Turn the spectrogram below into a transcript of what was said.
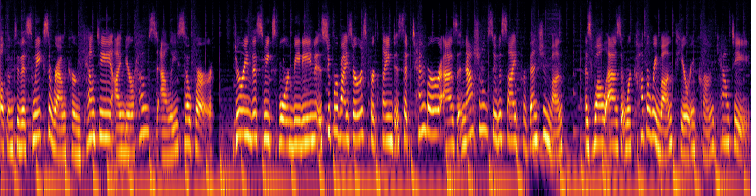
Welcome to this week's Around Kern County. I'm your host, Ali Soper. During this week's board meeting, supervisors proclaimed September as National Suicide Prevention Month as well as Recovery Month here in Kern County.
